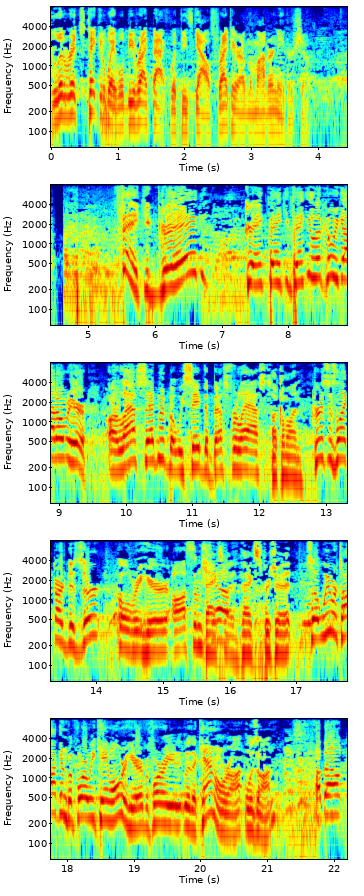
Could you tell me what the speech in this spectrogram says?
Little Rich, take it away. We'll be right back with these gals right here on the Modern Eater Show. Thank you, Greg. Greg, thank you, thank you. Look who we got over here. Our last segment, but we saved the best for last. Oh, come on. Chris is like our dessert over here. Awesome Thanks, chef. man. Thanks. Appreciate it. So we were talking before we came over here, before we, with the camera were on, was on, about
